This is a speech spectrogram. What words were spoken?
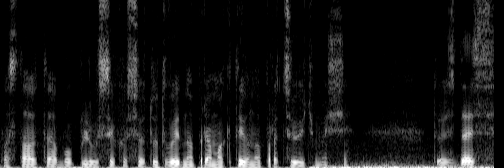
поставте або плюсик, ось тут видно, прям активно працюють миші. Тобто десь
